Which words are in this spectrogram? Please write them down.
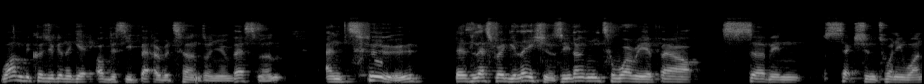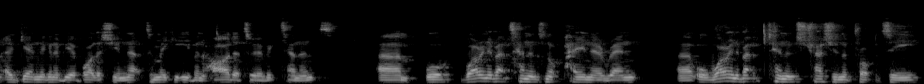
One because you're going to get obviously better returns on your investment. And two there's less regulation so you don't need to worry about serving section 21 again they're going to be abolishing that to make it even harder to evict tenants um, or worrying about tenants not paying their rent uh, or worrying about tenants trashing the property.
